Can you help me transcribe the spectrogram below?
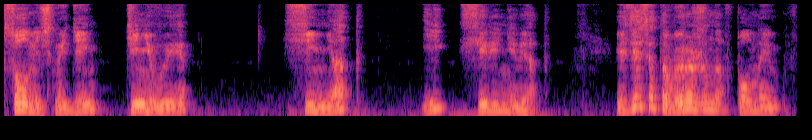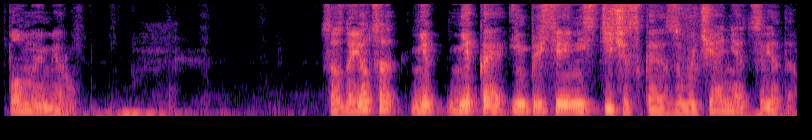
Солнечный день, теневые, синят и сиреневят. И здесь это выражено в, полной, в полную меру. Создается не, некое импрессионистическое звучание цвета.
